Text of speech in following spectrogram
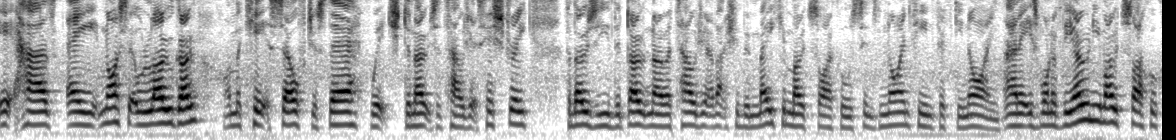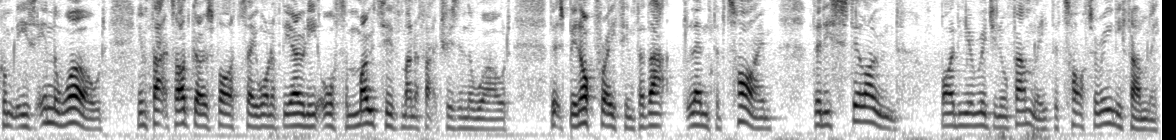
it has a nice little logo on the key itself just there, which denotes Italjet's history. For those of you that don't know, Italjet have actually been making motorcycles since 1959, and it is one of the only motorcycle companies in the world, in fact I'd go as far to say one of the only automotive manufacturers in the world, that's been operating for that length of time, that is still owned by the original family, the Tartarini family.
